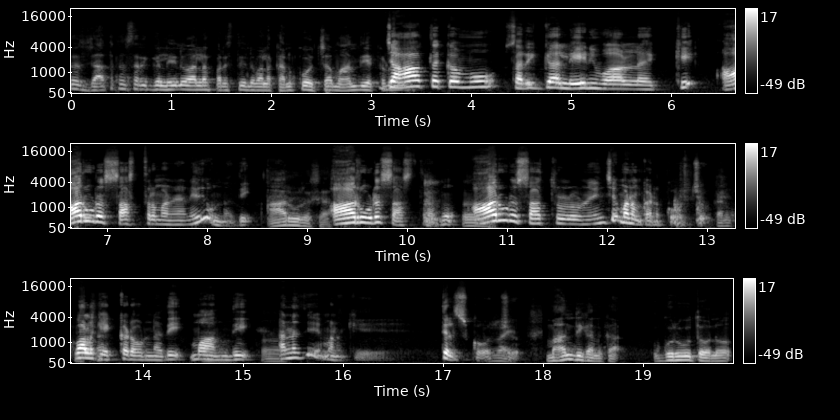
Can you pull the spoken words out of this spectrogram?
సార్ జాతకం సరిగ్గా లేని వాళ్ళ పరిస్థితిని వాళ్ళకి కనుక్కోవచ్చా? మాంది జాతకము సరిగ్గా లేని వాళ్ళకి ఆరుడ శాస్త్రం అనేది ఉన్నది. ఆరుడ శాస్త్రము. ఆరుడ శాస్త్రంలో నుంచి మనం కనుక్కోవచ్చు. వాళ్ళకి ఎక్కడ ఉన్నది మాంది అన్నది మనకి తెలుసుకోవచ్చు. మాంది కనుక గురువుతోనో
